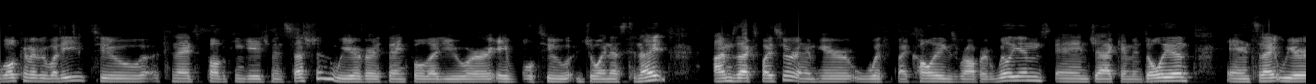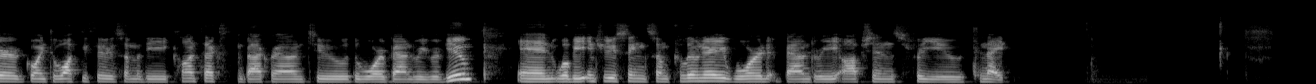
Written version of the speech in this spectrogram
welcome everybody to tonight's public engagement session. We are very thankful that you were able to join us tonight. I'm Zach Spicer, and I'm here with my colleagues Robert Williams and Jack Amendolia. And tonight we are going to walk you through some of the context and background to the ward boundary review. And we'll be introducing some preliminary ward boundary options for you tonight.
